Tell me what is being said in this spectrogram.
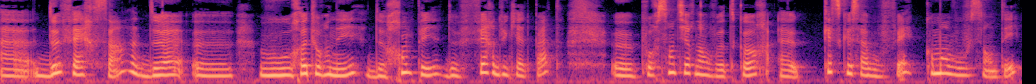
de faire ça, de euh, vous retourner, de ramper, de faire du quatre pattes pour sentir dans votre corps qu'est-ce que ça vous fait, comment vous vous sentez.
